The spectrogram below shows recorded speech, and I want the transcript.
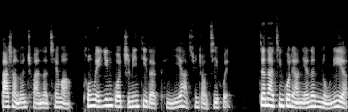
搭上轮船呢，前往同为英国殖民地的肯尼亚寻找机会。在那经过两年的努力啊，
